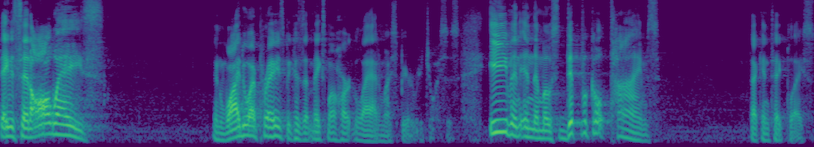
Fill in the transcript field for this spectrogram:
David said, always. And why do I praise? Because it makes my heart glad and my spirit rejoices. Even in the most difficult times that can take place.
